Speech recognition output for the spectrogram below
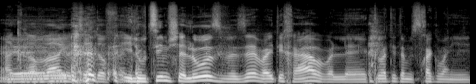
אה, הקרבה יוצאת דופן. אילוצים של לוז וזה, והייתי חייב, אבל אה, הקלטתי את המשחק ואני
